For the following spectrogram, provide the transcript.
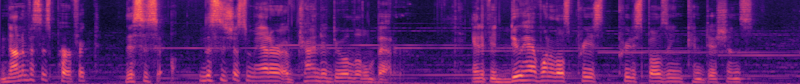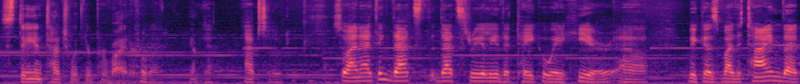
none of us is perfect. This is this is just a matter of trying to do a little better. And if you do have one of those predisposing conditions, stay in touch with your provider. Provider. Yep. Yeah, absolutely. So, and I think that's that's really the takeaway here, uh, because by the time that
